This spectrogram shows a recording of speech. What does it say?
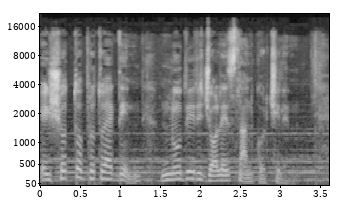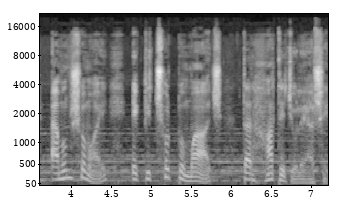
এই সত্যব্রত একদিন নদীর জলে স্নান করছিলেন। এমন সময় একটি ছোট্ট মাছ তার হাতে চলে আসে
